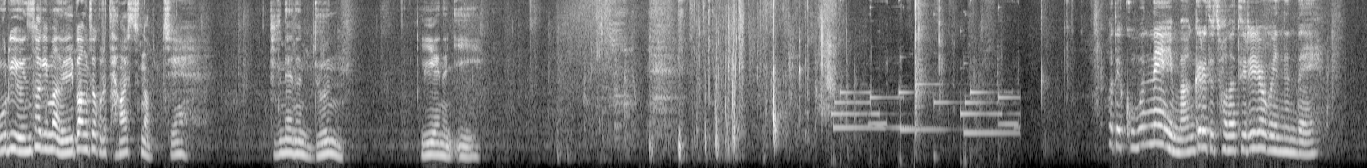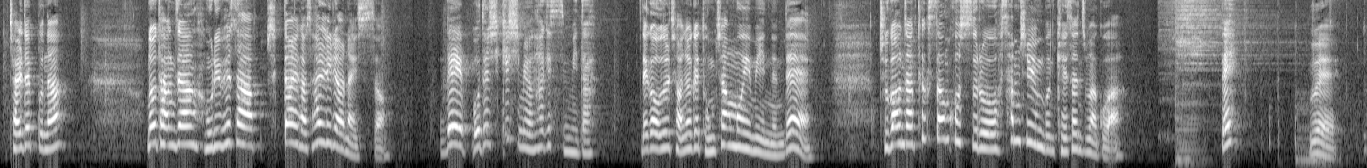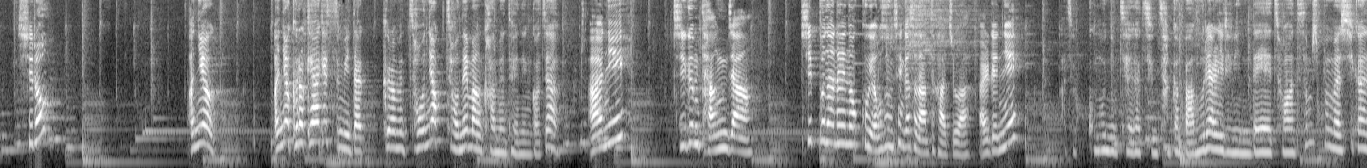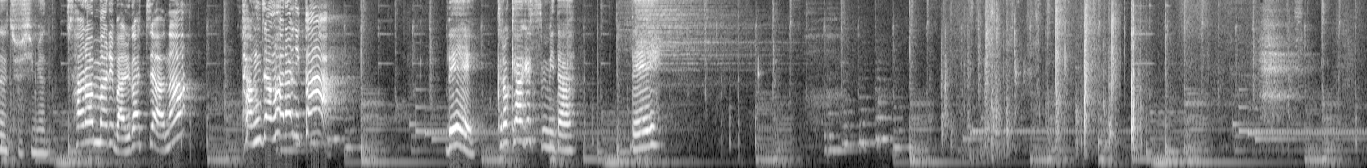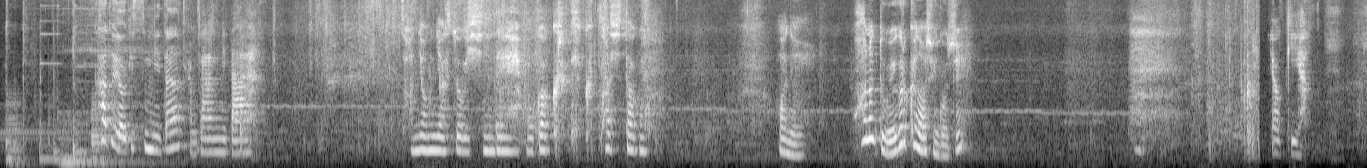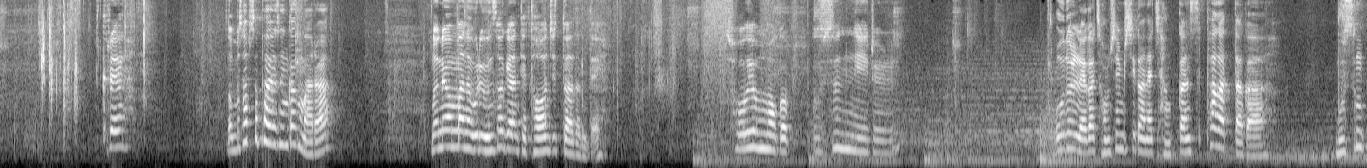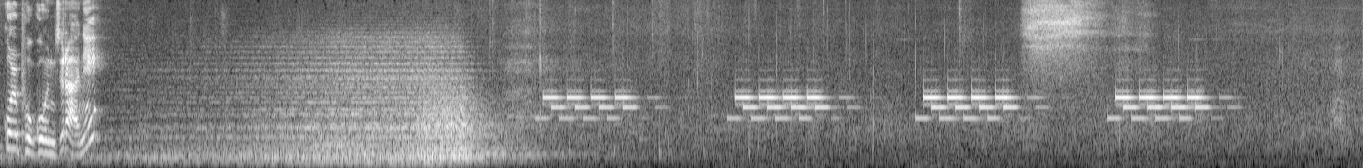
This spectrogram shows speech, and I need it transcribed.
우리 은석이만 일방적으로 당할 순 없지. 눈에는 눈, 이에는 이. 어, 네, 고모님. 안 그래도 전화 드리려고 했는데. 잘 됐구나. 너 당장 우리 회사 앞 식당에 가서 할 일이 하나 있어. 네, 뭐든 시키시면 하겠습니다. 내가 오늘 저녁에 동창 모임이 있는데 주방장 특선 코스로 30인분 계산 좀 하고 와. 네? 왜? 싫어? 아니요. 아니요, 그렇게 하겠습니다. 그러면 저녁 전에만 가면 되는 거죠? 아니, 지금 당장 10분 안에 해놓고 영수증 챙겨서 나한테 가져와. 알겠니? 아, 저 고모님 제가 지금 잠깐 마무리할 일이 있는데 저한테 30분만 시간을 주시면 사람 말이 말 같지 않아? 당장 하라니까! 네, 그렇게 하겠습니다. 네. 카드 여기 있습니다. 감사합니다. 저녁 약속이신데 뭐가 그렇게 급하시다고. 아니, 화는 또 왜 그렇게 나신 거지? 여기야. 그래. 너무 섭섭하게 생각 마라. 너네 엄마는 우리 은석이한테 더한 짓도 하던데. 저희 엄마가 무슨 일을... 오늘 내가 점심시간에 잠깐 스파 갔다가 무슨 꼴 보고 온 줄 아니?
